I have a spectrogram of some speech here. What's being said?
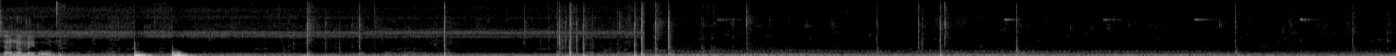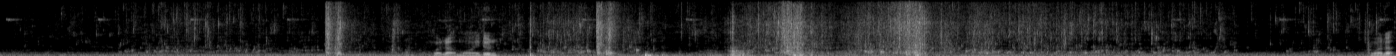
Sana may huli. Wala mga idol. Wala.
